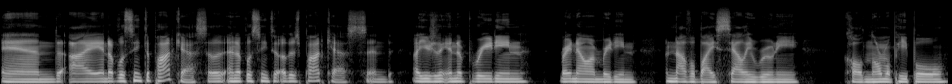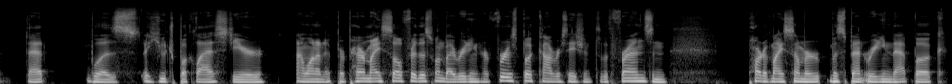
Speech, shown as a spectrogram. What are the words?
and I end up listening to podcasts. I end up listening to others' podcasts and I usually end up reading right now I'm reading a novel by Sally Rooney called Normal People. That was a huge book last year. I wanted to prepare myself for this one by reading her first book, Conversations with Friends, and part of my summer was spent reading that book.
